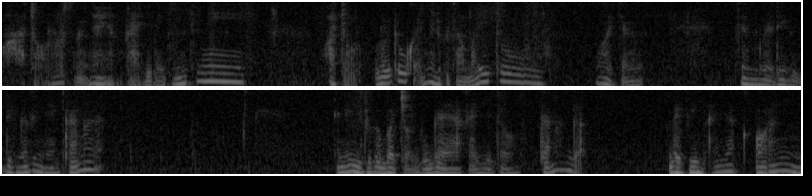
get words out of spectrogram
Wah cowok lo sebenarnya yang kayak gini gini nih cowok lu itu kayaknya deket sama itu. Wah jangan jangan gue dengerin ya karena ini juga bacol juga ya kayak gitu. Karena nggak lebih banyak orang yang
